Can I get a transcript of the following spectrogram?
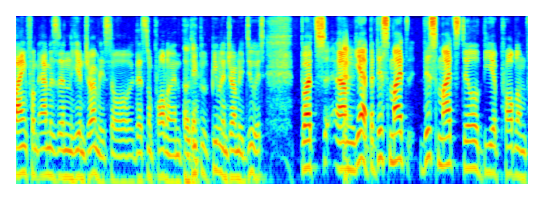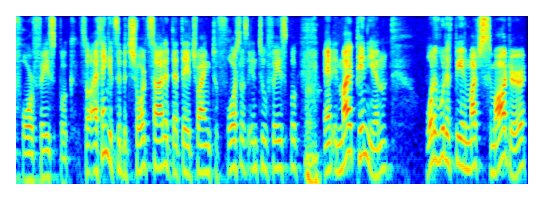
buying from Amazon here in Germany. So that's no problem, and Okay. people people in Germany do it. But um, yeah, but this might this might still be a problem for Facebook. So I think it's a bit short sighted that they're trying to force us into Facebook. And in my opinion, what it would have been much smarter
